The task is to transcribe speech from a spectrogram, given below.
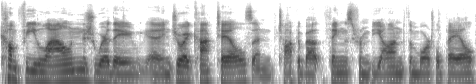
comfy lounge where they uh, enjoy cocktails and talk about things from beyond the mortal pale?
